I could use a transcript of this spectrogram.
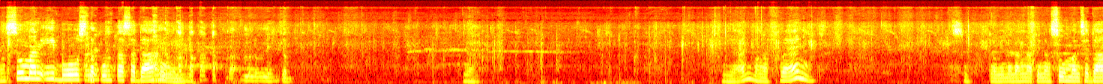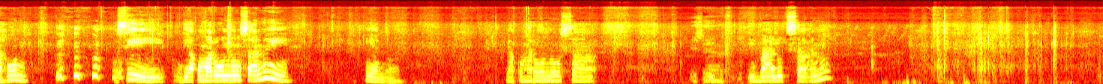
Ang suman ibos na punta sa Ano dahon. jumbo. Yan. Yan, mga friend. So, gawin na lang natin ang suman sa dahon. Kasi, di ako marunong sa ano eh. Yan, oh. Di ako marunong sa uh, ibalot sa ano.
